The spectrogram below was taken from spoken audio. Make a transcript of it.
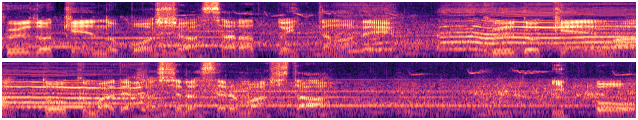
クードケーンの帽子はさらっといったのでクードケーンは遠くまで走らせれました。一方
